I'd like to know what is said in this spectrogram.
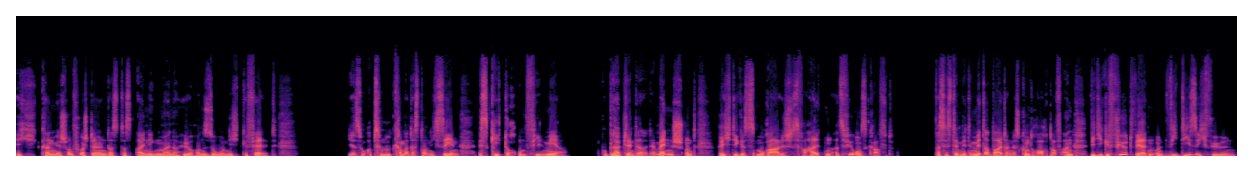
Ich kann mir schon vorstellen, dass das einigen meiner Hörern so nicht gefällt. Ja, so absolut kann man das doch nicht sehen. Es geht doch um viel mehr. Wo bleibt denn da der Mensch und richtiges moralisches Verhalten als Führungskraft? Was ist denn mit den Mitarbeitern? Es kommt doch auch darauf an, wie die geführt werden und wie die sich fühlen.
